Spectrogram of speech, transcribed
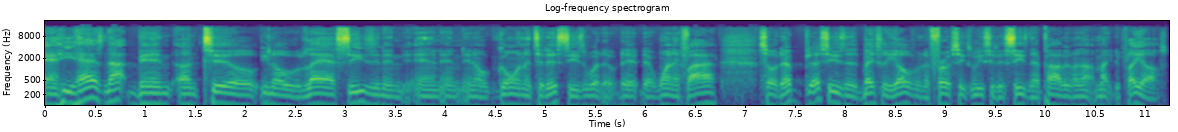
and he has not been until you know last season and and, and you know going into this season where they're, they're one and five. So their, their season is basically over in the first six weeks of the season. They're probably going to not make the playoffs.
